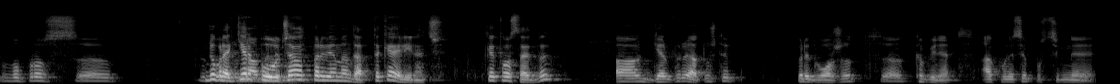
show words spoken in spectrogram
въпрос... А, Добре, ГЕРБ получават първия мандат, така или иначе. Какво следва? А, ГЕРБ вероятно ще предложат а, кабинет, ако не се постигне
